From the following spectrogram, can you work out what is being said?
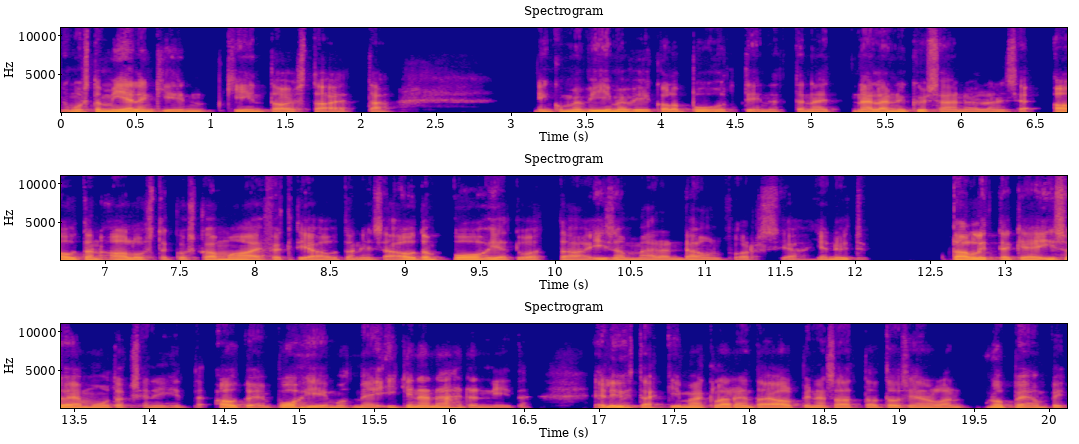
minusta mielenkiintoista, että niin kuin me viime viikolla puhuttiin, että näillä nykysäännöillä niin se auton alusta, koska on maa-efektiauto, niin se auton pohja tuottaa ison määrän downforcea. Ja nyt tallit tekee isoja muutoksia niihin autojen pohjiin, mutta me ei ikinä nähdä niitä. Eli yhtäkkiä McLaren tai Alpine saattaa tosiaan olla nopeampi,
